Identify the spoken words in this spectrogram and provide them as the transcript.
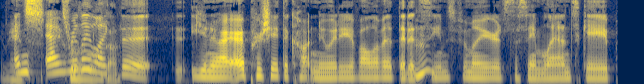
I mean, and it's- I it's really well like done. the you know I I appreciate the continuity of all of it. That it Mm-hmm. seems familiar. It's the same landscape.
